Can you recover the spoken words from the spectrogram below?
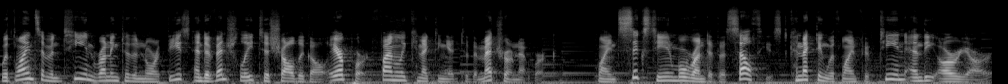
with Line 17 running to the northeast and eventually to Charles de Gaulle Airport, finally connecting it to the metro network. Line 16 will run to the southeast, connecting with Line 15 and the RER.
